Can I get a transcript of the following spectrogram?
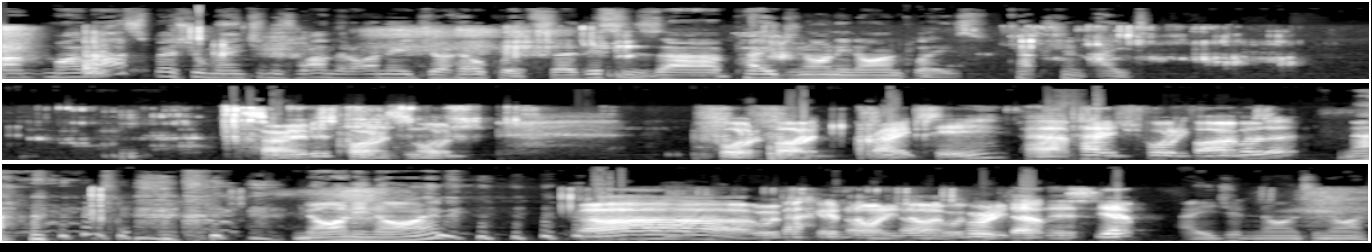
um, my last special mention is one that I need your help with. So this is uh, page 99, please. Caption 8. Sorry, I'm just pouring some more fortified crepes here. Uh, page 45, was it? No. 99. Ah, we're back at 99. We've already done this. Yep. Agent 99.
